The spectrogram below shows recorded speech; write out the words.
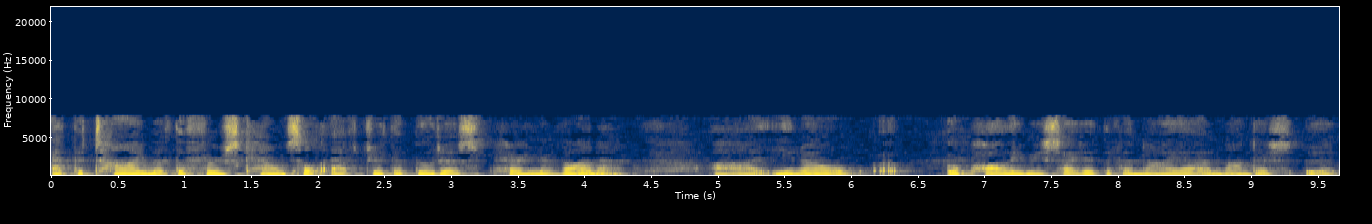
at the time of the first council after the Buddha's parinirvana, uh, you know, uh, Upali recited the Vinaya, Ananda uh,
